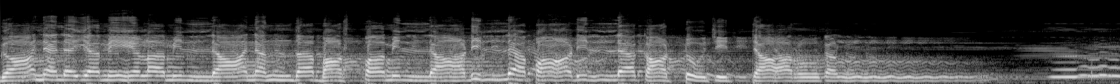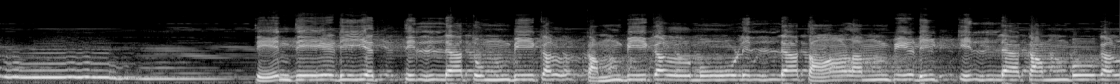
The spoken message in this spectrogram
ഗാനലയമേളമില്ലാനന്ദ ബാഷ്പമില്ലാടില്ല പാടില്ല കാട്ടുചിറ്റാറുകൾ. തേൻ തേടിയെത്തില്ല തുമ്പികൾ കമ്പികൾ മൂളില്ല താളം പിടിക്കില്ല കമ്പുകൾ.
